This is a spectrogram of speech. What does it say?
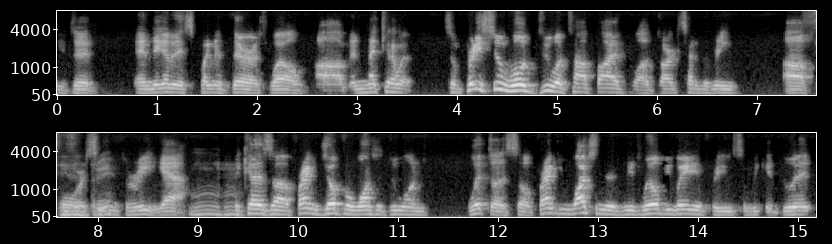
He did, and they're gonna explain it there as well. Um, and that kind of so pretty soon we'll do a top five uh, Dark Side of the Ring uh, for Season three? season three. Yeah, Mhm. because uh, Frank Jopa wants to do one with us. So Frank, you watching this? We will be waiting for you so we can do it.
